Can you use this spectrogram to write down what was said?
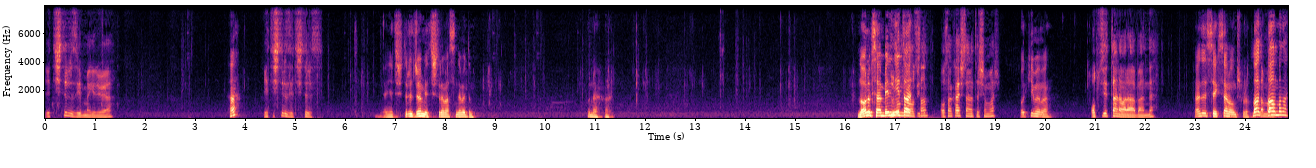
Yetiştiririz gibime geliyor ya. Ha? Yetiştiririz yetiştiririz. Ya yetiştiririz canım yetiştiremezsin demedim. Bu ne? Ha. La oğlum sen beni niye Durum ne takip olsan? ediyorsun? Olsan kaç tane taşın var? Bakayım hemen. 37 tane var abi bende. Bende de 80 olmuş bro. Lan Tamam. dalma lan.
